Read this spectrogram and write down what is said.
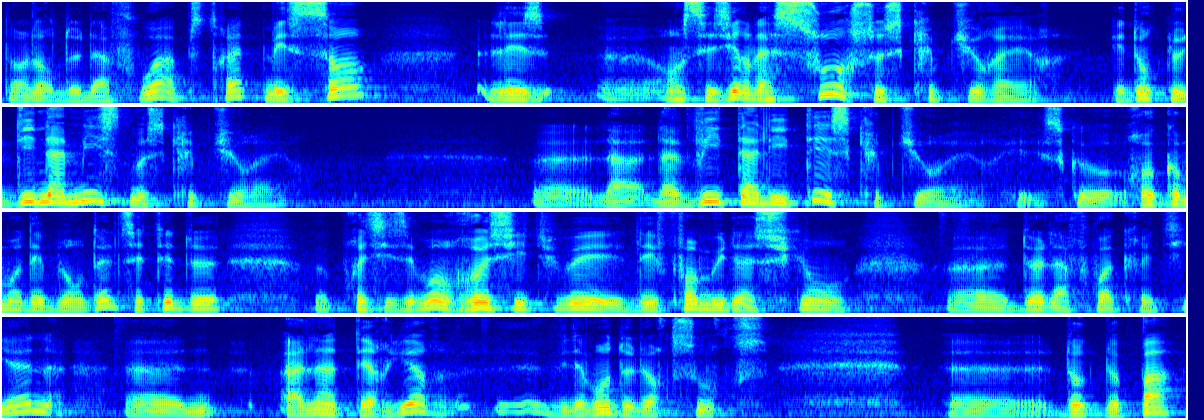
dans l'ordre de la foi abstraite, mais sans en saisir la source scripturaire et donc le dynamisme scripturaire. Euh, la, vitalité scripturaire. Ce que recommandait Blondel, c'était de euh, précisément resituer les formulations euh, de la foi chrétienne à l'intérieur, évidemment, de leur source. donc ne pas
